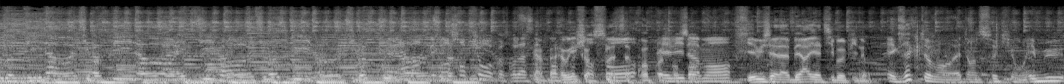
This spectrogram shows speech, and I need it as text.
Thibaut Pinot, Thibaut Pinot, allez Thibaut, Thibaut Pinot, Thibaut C'est la marque des Pinot grands champions quand on a sa Ah bah propre oui, quand on a sa chanson, propre chanson. évidemment. Il y a eu Jalabert, il y a Thibaut Pinot. Exactement, ouais, dans ceux qui ont ému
